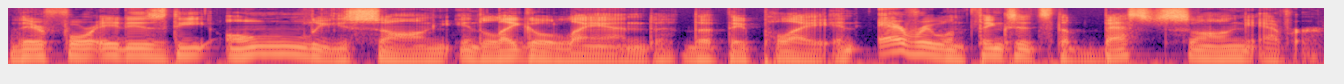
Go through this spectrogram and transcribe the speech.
Therefore, it is the only song in Legoland that they play, and everyone thinks it's the best song ever.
